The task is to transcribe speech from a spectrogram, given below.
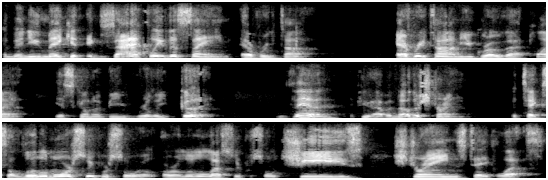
and then you make it exactly the same every time, every time you grow that plant, it's going to be really good. Then, if you have another strain that takes a little more super soil or a little less super soil, cheese strains take less.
